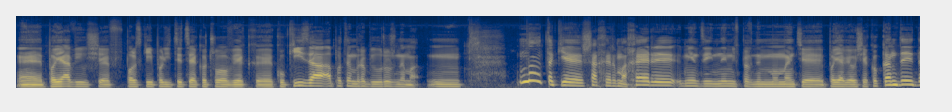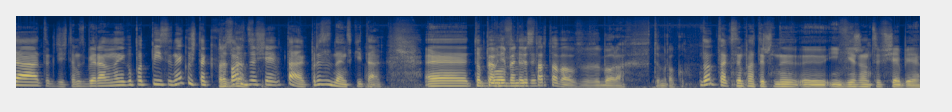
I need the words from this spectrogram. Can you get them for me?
e, Pojawił się w polskiej polityce jako człowiek e, Kukiza, a potem robił różne mm, no, takie szachermachery. Między innymi w pewnym momencie pojawiał się jako kandydat, gdzieś tam zbierano na niego podpisy. No jakoś tak bardzo się... Tak, prezydencki, tak. E, to I pewnie było będzie wtedy- startował w wyborach tym roku. no tak sympatyczny y, i wierzący w siebie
